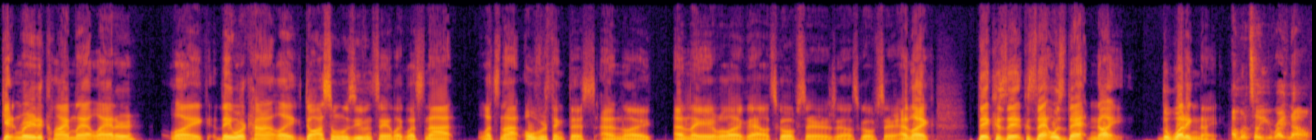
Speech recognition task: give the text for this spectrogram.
getting ready to climb that ladder, like they were kind of like Dawson was even saying like let's not let's not overthink this and like and they were like yeah let's go upstairs yeah let's go upstairs and like they because they because that was that night the wedding night I'm going to tell you right now.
